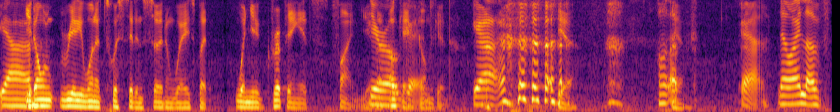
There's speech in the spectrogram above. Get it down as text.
yeah. you don't really want to twist it in certain ways, but when you're gripping, it's fine. You're, You're like, okay, good. I'm good. So, Yeah. yeah. oh, that's. Yeah. No, I love.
